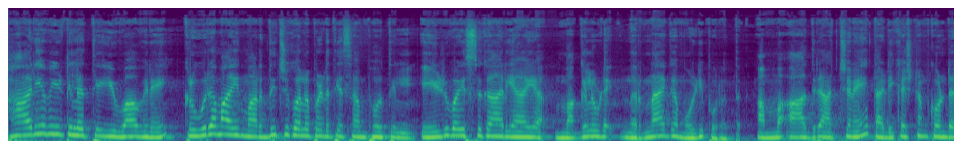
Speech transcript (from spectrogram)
ഭാര്യ വീട്ടിലെത്തിയ യുവാവിനെ ക്രൂരമായി മർദ്ദിച്ചു കൊലപ്പെടുത്തിയ സംഭവത്തിൽ ഏഴു വയസ്സുകാരിയായ മകളുടെ നിർണായക മൊഴി പുറത്ത്. അമ്മ ആതിര അച്ഛനെ തടിക്കഷ്ണം കൊണ്ട്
